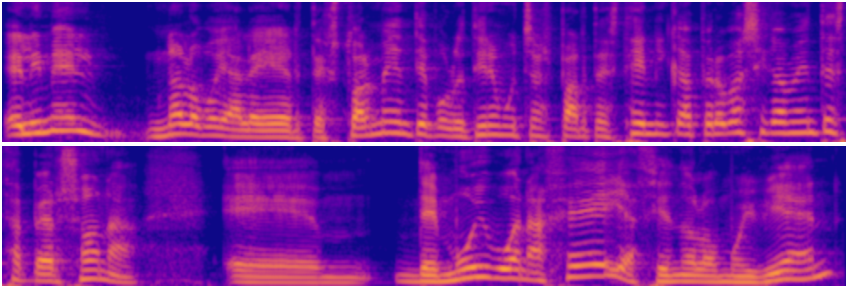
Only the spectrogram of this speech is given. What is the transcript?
El email no lo voy a leer textualmente porque tiene muchas partes técnicas, pero básicamente esta persona eh, de muy buena fe y haciéndolo muy bien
